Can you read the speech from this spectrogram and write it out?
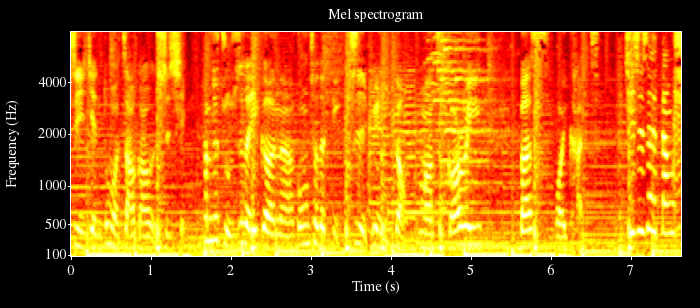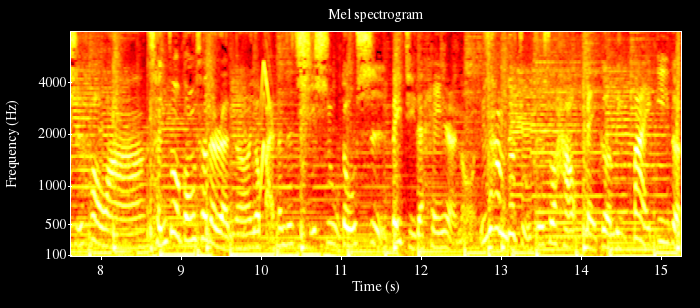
是一件多么糟糕的事情。他们就组织了一个呢，公车的抵制运动，Montgomery Bus Boycott。其实，在当时候啊，乘坐公车的人呢，有百分之七十五都是非籍的黑人哦。于是他们就组织说，好，每个礼拜一的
